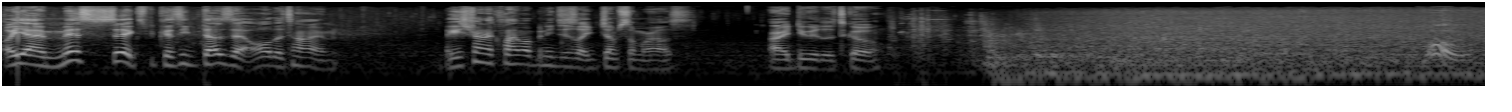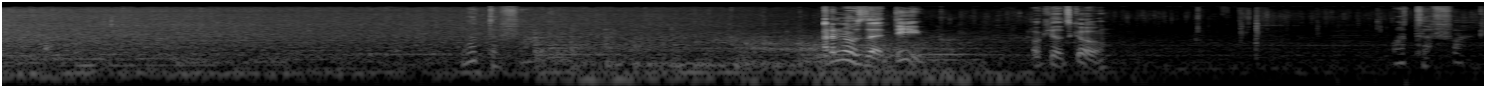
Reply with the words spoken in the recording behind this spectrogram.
Oh yeah, I missed six because he does that all the time. Like he's trying to climb up and he just like jumps somewhere else. Alright, dude, let's go. Whoa. What the fuck? I don't know it's that deep. Okay, let's go. What the fuck?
